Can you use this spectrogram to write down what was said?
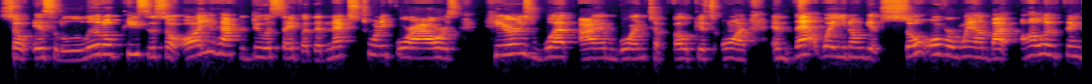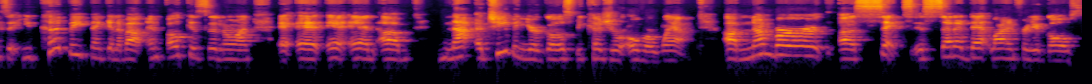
So it's little pieces. So all you have to do is say for the next 24 hours, here's what I am going to focus on. And that way you don't get so overwhelmed by all of the things that you could be thinking about and focusing on and, and, and um, not achieving your goals because you're overwhelmed. Um, number uh, six is set a deadline for your goals.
